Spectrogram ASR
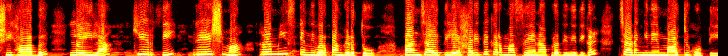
ഷിഹാബ് ലൈല കീർത്തി രേഷ്മ റമീസ് എന്നിവർ പങ്കെടുത്തു. പഞ്ചായത്തിലെ ഹരിതകർമ്മ സേന പ്രതിനിധികൾ ചടങ്ങിന് മാറ്റുകൂട്ടി.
